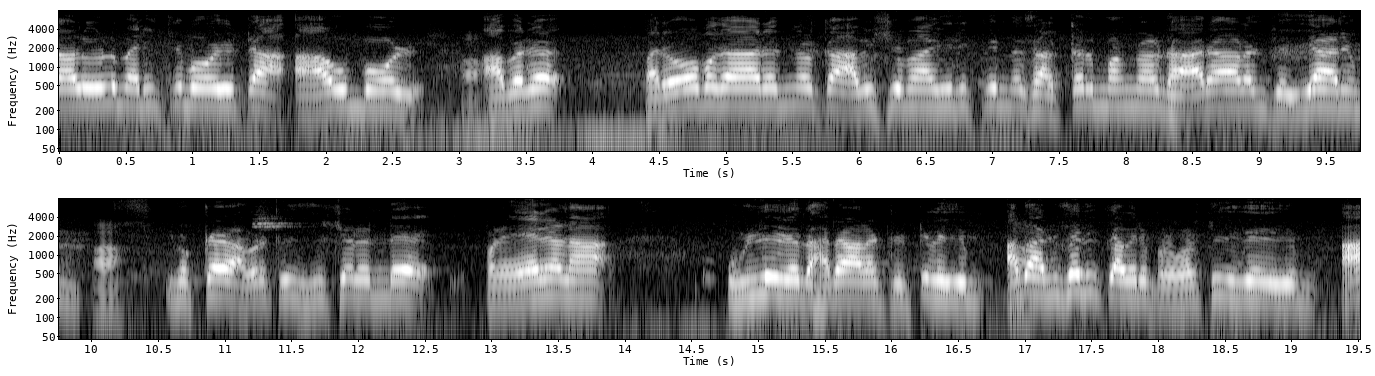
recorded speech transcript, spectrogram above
ആളുകൾ മരിച്ചു പോയിട്ട് ആവുമ്പോൾ അവർ അവർ പരോപകാരങ്ങൾക്ക് ആവശ്യമായിരിക്കുന്ന സൽക്കർമ്മങ്ങൾ ധാരാളം ചെയ്യാനും ഇതൊക്കെ അവർക്ക് ഈശ്വരന്റെ പ്രേരണ ഉള്ളിൽ ധാരാളം കിട്ടുകയും അതനുസരിച്ച് അവർ പ്രവർത്തിക്കുകയും ആ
